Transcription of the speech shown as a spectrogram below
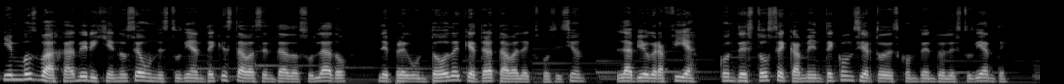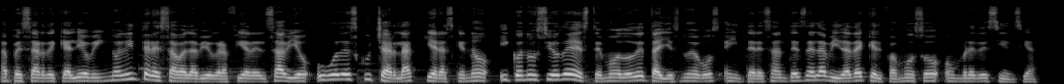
y en voz baja, dirigiéndose a un estudiante que estaba sentado a su lado, le preguntó de qué trataba la exposición. La biografía, contestó secamente con cierto descontento el estudiante. A pesar de que a Liobin no le interesaba la biografía del sabio, hubo de escucharla, quieras que no, y conoció de este modo detalles nuevos e interesantes de la vida de aquel famoso hombre de ciencia.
